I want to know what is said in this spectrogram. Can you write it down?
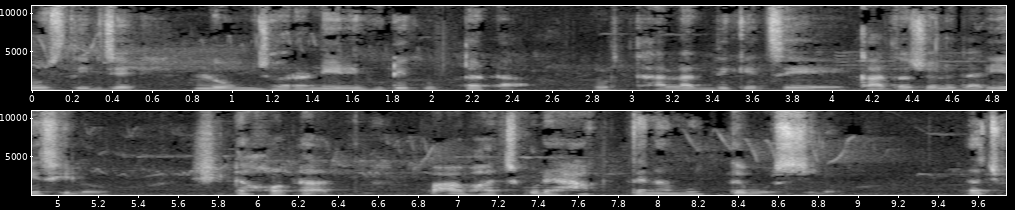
বস্তির যে লোম ঝরা নেড়িভুটি কুত্তাটা ওর থালার দিকে চেয়ে কাদা চলে দাঁড়িয়েছিল, সেটা হঠাৎ পা ভাঁজ করে হাঁকতে না মুততে বসছিল। রাজু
